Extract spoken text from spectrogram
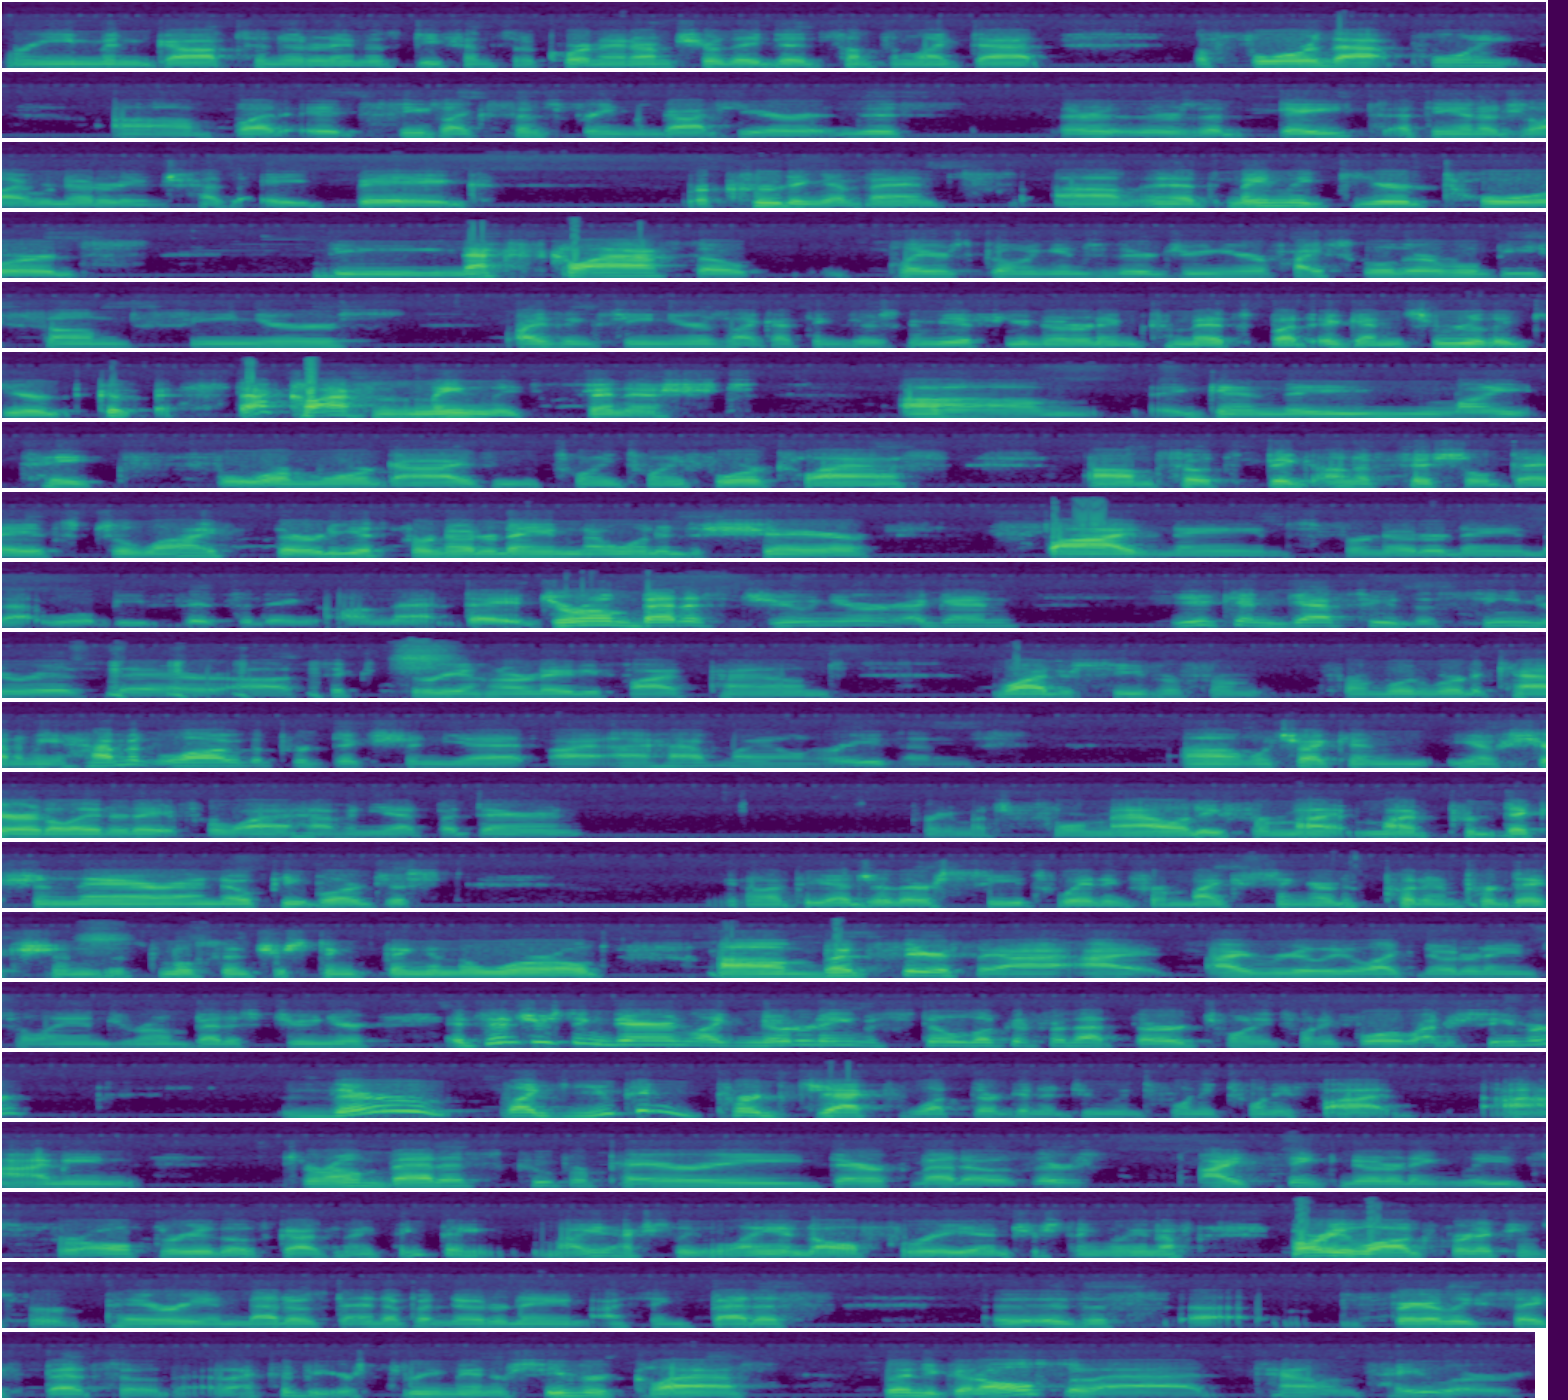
Freeman got to Notre Dame as defensive coordinator. I'm sure they did something like that before that point, uh, but it seems like since Freeman got here, this there, there's a date at the end of July where Notre Dame has a big recruiting events, um, and it's mainly geared towards the next class. So players going into their junior of high school, there will be some seniors rising seniors. Like I think there's going to be a few Notre Dame commits, but again, it's really geared because that class is mainly finished. Um, again, they might take four more guys in the 2024 class. Um, so it's big unofficial day. It's July 30th for Notre Dame, and I wanted to share five names for Notre Dame that will be visiting on that day. Jerome Bettis Jr. Again, you can guess who the senior is there. Uh, 6'3", 185 pound wide receiver from from Woodward Academy. Haven't logged the prediction yet. I, I have my own reasons, um, which I can you know share at a later date for why I haven't yet. But Darren, pretty much a formality for my my prediction there. I know people are just you know at the edge of their seats waiting for Mike Singer to put in predictions. It's the most interesting thing in the world. Um, but seriously, I, I I really like Notre Dame to land Jerome Bettis Jr. It's interesting, Darren. Like Notre Dame is still looking for that third 2024 wide receiver they're like you can project what they're going to do in 2025. I mean, Jerome Bettis, Cooper Perry, Derek Meadows. There's I think Notre Dame leads for all three of those guys, and I think they might actually land all three. Interestingly enough, I've already logged predictions for Perry and Meadows to end up at Notre Dame. I think Bettis is a uh, fairly safe bet, so that, that could be your three-man receiver class. Then you could also add Talon Taylor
